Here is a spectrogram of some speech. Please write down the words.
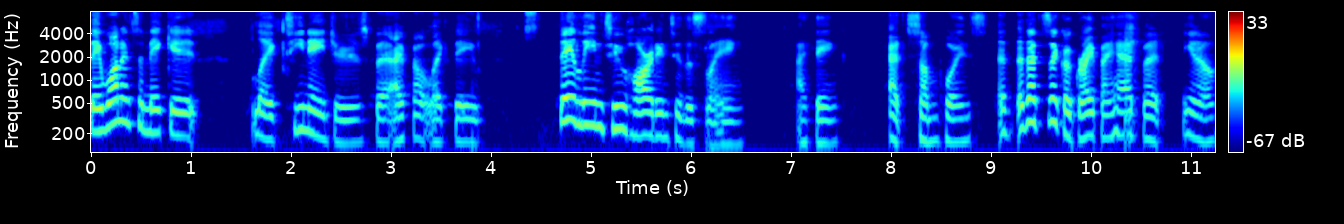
they wanted to make it like teenagers, but I felt like they they leaned too hard into the slang. I think at some points, that's like a gripe I had, but you know.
